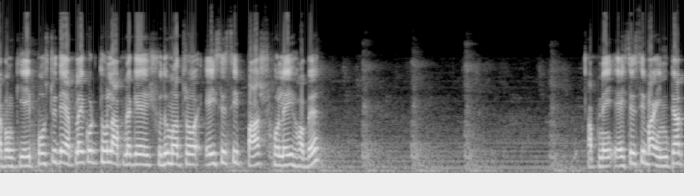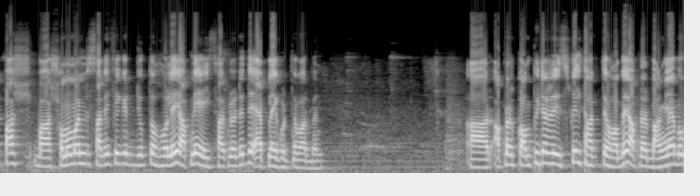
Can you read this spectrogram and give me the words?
এবং কি এই পোস্টটিতে অ্যাপ্লাই করতে হলে আপনাকে শুধুমাত্র এইচএসসি পাস হলেই হবে। আপনি এইচএসসি বা ইন্টার পাস বা সমমানের সার্টিফিকেট যুক্ত হলেই আপনি এই সার্কুলারটিতে অ্যাপ্লাই করতে পারবেন। আর আপনার কম্পিউটারের স্কিল থাকতে হবে, আপনার বাংলা এবং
